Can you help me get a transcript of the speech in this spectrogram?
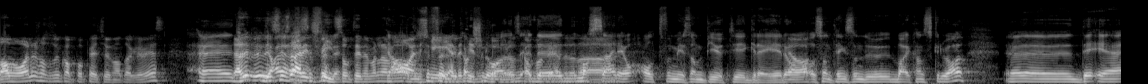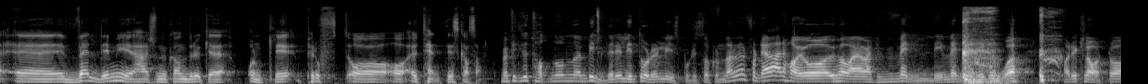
deg av nå, eller sånn som du kan på P20 antakeligvis? Eh, Ja, jeg synes det er litt slitsomt innimellom. Ja, du selvfølgelig kan slå av. masse her er jo altfor mye sånn beauty-greier og, Ja. og sånne ting som du bare kan skru av. Eh, det er eh, veldig mye her som du kan bruke ordentlig proft og, og autentisk, altså. Men fikk du tatt noen bilder i litt dårligere lysport i Stockholm der? For der har jo Huawei vært veldig, veldig gode. Har de klart å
